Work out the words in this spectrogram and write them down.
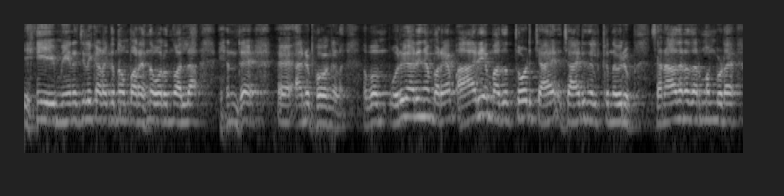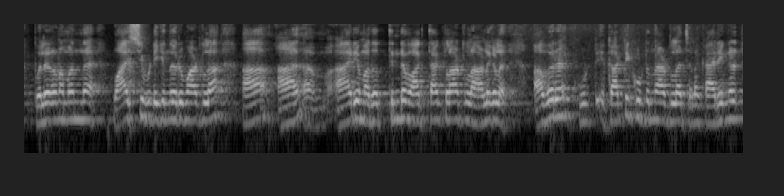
ഈ മീനച്ചിൽ കിടക്കുന്നവൻ പറയുന്ന പോലൊന്നും അല്ല എന്റെ അനുഭവങ്ങൾ. അപ്പം ഒരു കാര്യം ഞാൻ പറയാം. ആര്യ മതത്തോട് ചാരി നിൽക്കുന്നവരും സനാതനധർമ്മം ഇവിടെ പുലരണമെന്ന് വാശി പിടിക്കുന്നവരുമായിട്ടുള്ള ആ ആ- ആര്യമതത്തിന്റെ വാക്താക്കളായിട്ടുള്ള ആളുകൾ അവർ കൂട്ടി കാട്ടിക്കൂട്ടുന്നതായിട്ടുള്ള ചില കാര്യങ്ങൾ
